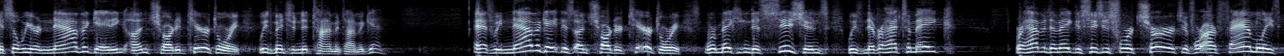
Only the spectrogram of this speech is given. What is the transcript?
And so we are navigating uncharted territory. We've mentioned it time and time again. And as we navigate this uncharted territory, we're making decisions we've never had to make. We're having to make decisions for a church and for our families.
